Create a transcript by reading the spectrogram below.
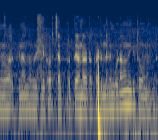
നമ്മൾ വർക്കിനന്ന് വീട്ടിൽ കുറച്ച് അപ്പുറത്ത് കണ്ട കേട്ടോ കടുന്നലും കൂടെ എനിക്ക് തോന്നുന്നുണ്ട്.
